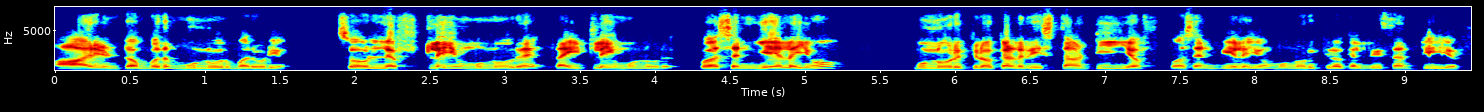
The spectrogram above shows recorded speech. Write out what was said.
ஆறு இன்ட்டு ஐம்பது முந்நூறு மறுபடியும். ஸோ லெஃப்ட்லையும் முந்நூறு ரைட்லையும் முந்நூறு. பர்சன் ஏலையும் முந்நூறு கிலோ கலரிஸ் தான் டிஎஃப் பர்சன் பிலையும் முந்நூறு கிலோ கலரிஸ் தான் டிஎஃப்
